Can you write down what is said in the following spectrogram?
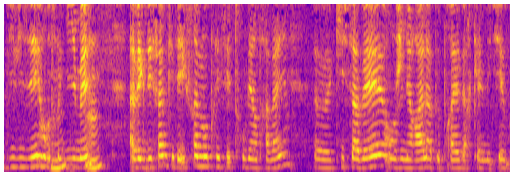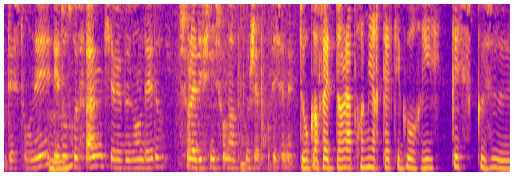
divisées, entre mmh. guillemets, avec des femmes qui étaient extrêmement pressées de trouver un travail euh, qui savaient en général à peu près vers quel métier elles voulaient se tourner, et mhm. d'autres femmes qui avaient besoin d'aide sur la définition d'un projet professionnel. Donc en fait, dans la première catégorie, qu'est-ce que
